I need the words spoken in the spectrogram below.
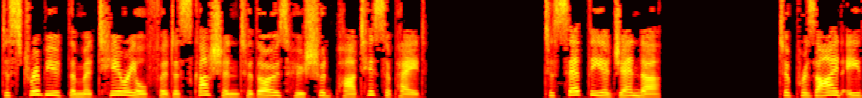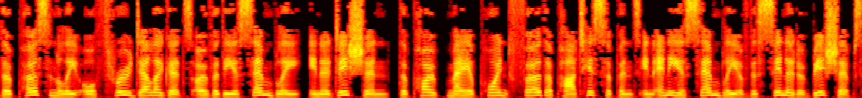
distribute the material for discussion to those who should participate to set the agenda to preside either personally or through delegates over the assembly. In addition, the pope may appoint further participants in any assembly of the Synod of Bishops,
